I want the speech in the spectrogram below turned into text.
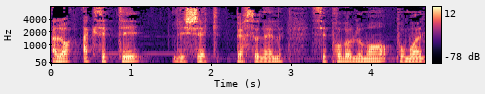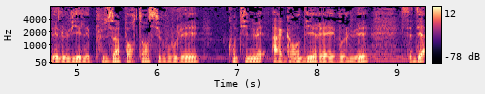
Alors, accepter l'échec personnel, c'est probablement pour moi un des leviers les plus importants si vous voulez continuer à grandir et à évoluer. C'est-à-dire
